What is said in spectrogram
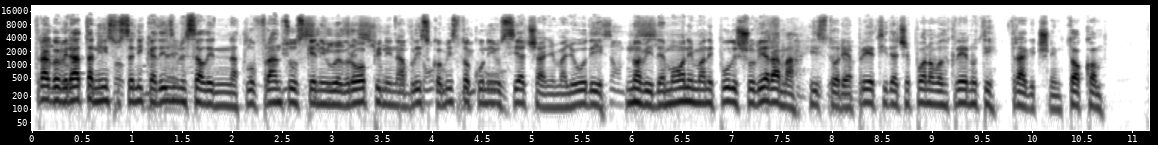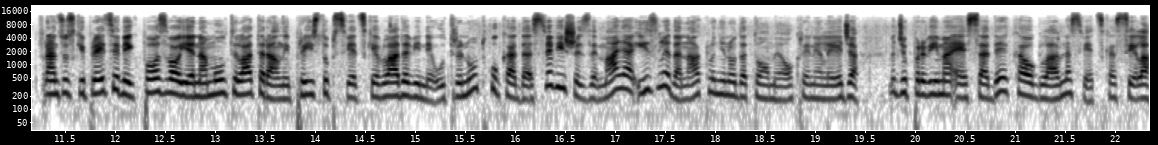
Tragovi rata nisu se nikad izbrisali ni na tlu Francuske, ni u Evropi, ni na Bliskom istoku, ni u sjećanjima ljudi. Novi demoni manipulišu vjerama. Historija prijeti da će ponovo krenuti tragičnim tokom. Francuski predsjednik pozvao je na multilateralni pristup svjetske vladavine u trenutku kada sve više zemalja izgleda naklonjeno da tome okrene leđa, među prvima SAD kao glavna svjetska sila.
